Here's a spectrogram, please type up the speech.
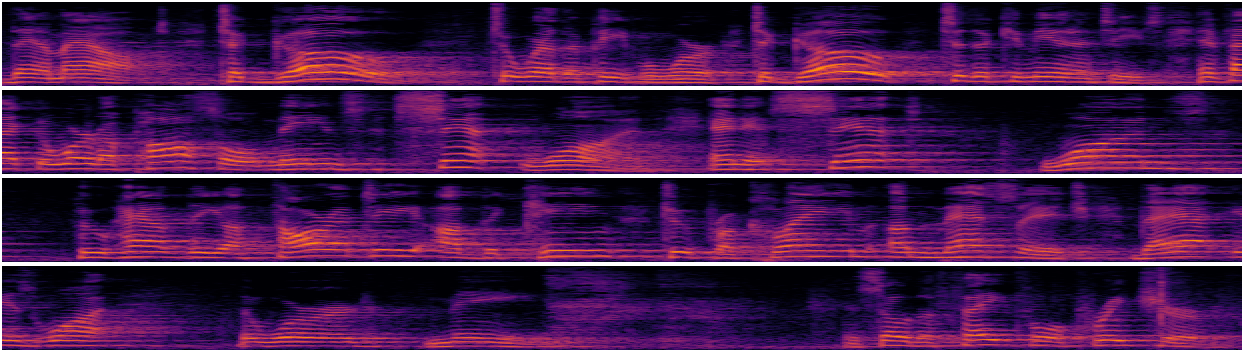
them out to go to where the people were, to go to the communities. In fact, the word apostle means sent one, and it sent ones who have the authority of the king to proclaim a message. That is what the word means. And so the faithful preacher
